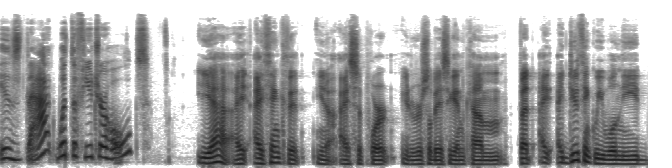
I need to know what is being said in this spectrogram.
Is that what the future holds? Yeah, I, I think that, you know, I support universal basic income, but I, I do think we will need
